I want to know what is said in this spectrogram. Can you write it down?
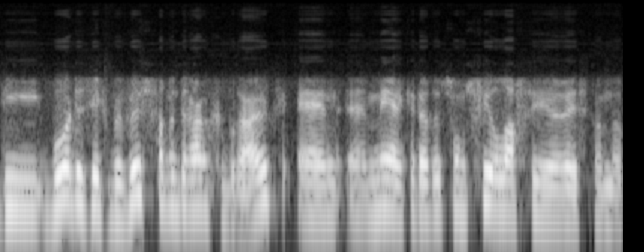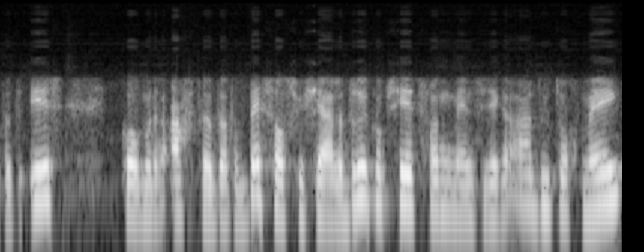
die worden zich bewust van het drankgebruik en eh, merken dat het soms veel lastiger is dan dat het is. Komen erachter dat er best wel sociale druk op zit. Van mensen zeggen, ah, doe toch mee.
